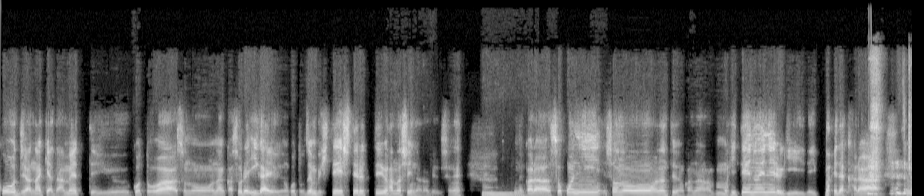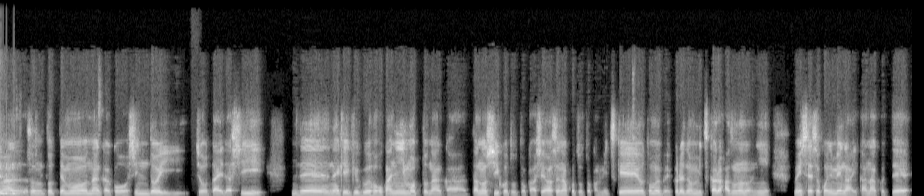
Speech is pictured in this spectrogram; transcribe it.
こうじゃなきゃダメっていうことは、その、なんかそれ以外のことを全部否定してるっていう話になるわけですよね。だから、そこに、その、なんていうのかな、もう否定のエネルギーでいっぱいだから、まあ、その、とってもなんかこう、しんどい状態だし、で、ね、結局他にもっとなんか楽しいこととか幸せなこととか見つけようと思えばいくらでも見つかるはずなのに、一切そこに目がいかなくて、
